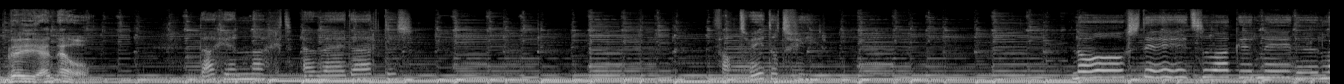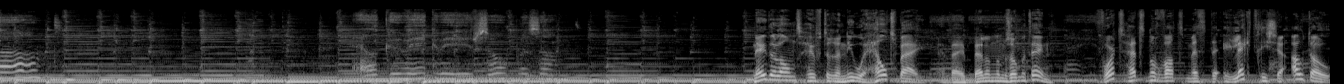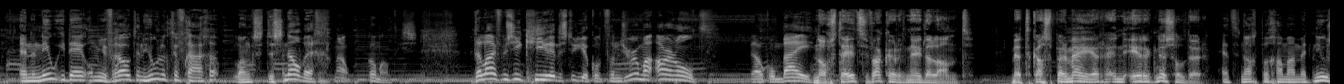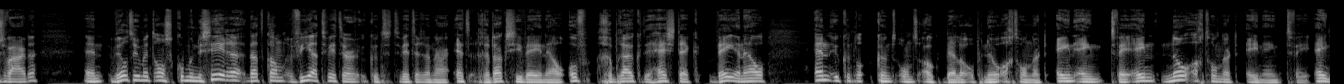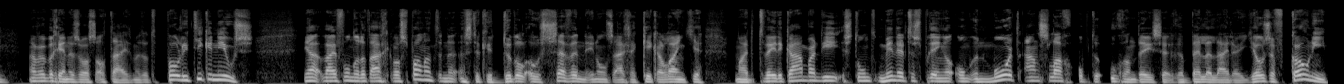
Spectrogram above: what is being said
WNL. Dag en nacht en wij daartussen. Van twee tot vier. Nog steeds wakker Nederland. Elke week weer zo plezant. Nederland heeft er een nieuwe held bij en wij bellen hem zo meteen. Wordt het nog wat met de elektrische auto? En een nieuw idee om je vrouw ten huwelijk te vragen langs de snelweg. Nou, romantisch. De live muziek hier in de studio komt van Jeruma Arnold. Welkom bij. Nog steeds wakker Nederland. Met Casper Meijer en Erik Nusselder. Het nachtprogramma met nieuwswaarde. En wilt u met ons communiceren? Dat kan via Twitter. U kunt twitteren naar redactieWNL of gebruik de hashtag WNL. En u kunt, kunt ons ook bellen op 0800 1121 0800 1121. Maar we beginnen zoals altijd met het politieke nieuws. Ja, wij vonden dat eigenlijk wel spannend, een, een stukje 007 in ons eigen kikkerlandje. Maar de Tweede Kamer die stond minder te springen om een moordaanslag op de Oegandese rebellenleider Jozef Kony.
